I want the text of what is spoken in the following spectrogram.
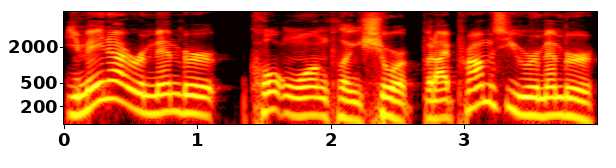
You may not remember Kolten Wong playing short, but I promise you remember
